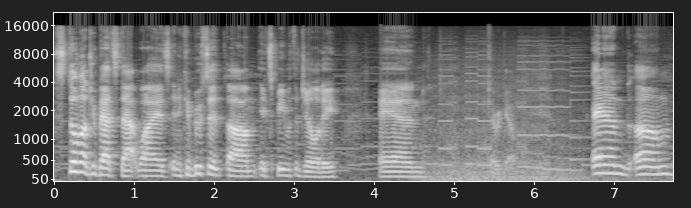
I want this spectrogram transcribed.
still not too bad stat wise, and it can boost it, um, its speed with agility, and there we go. And um,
